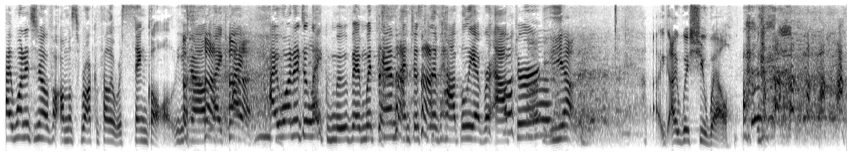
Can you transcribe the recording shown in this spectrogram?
I wanted to know if almost Rockefeller was single, you know, like I, I wanted to like move in with him and just live happily ever after. Yeah, I, I wish you well.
